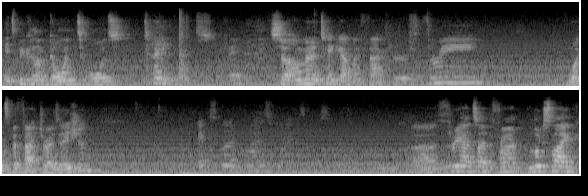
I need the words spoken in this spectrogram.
It's because I'm going towards turning points, okay? So I'm going to take out my factor of three. What's the factorization? X squared minus four X Uh, three outside the front. Looks like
